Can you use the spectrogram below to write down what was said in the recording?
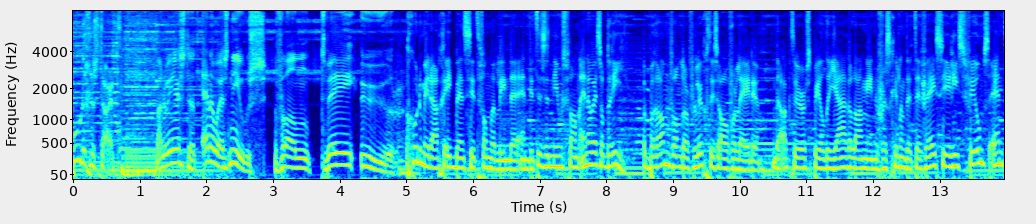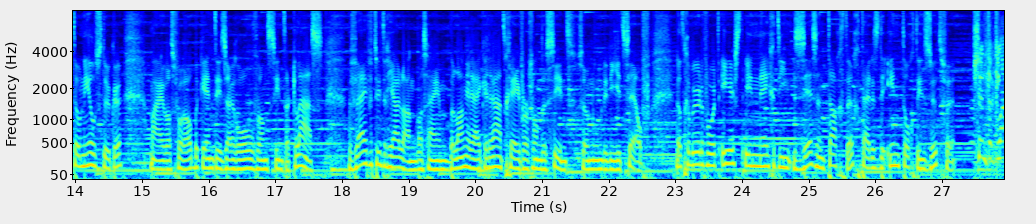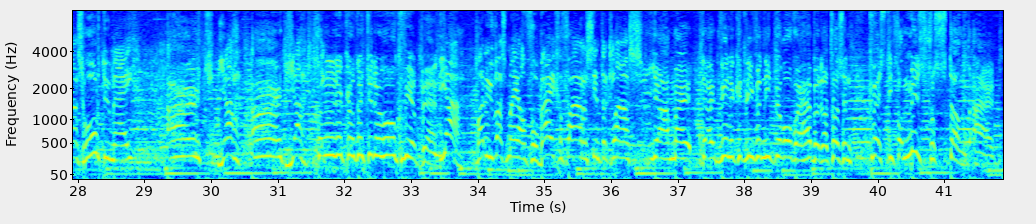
spoedige start. Maar nu eerst het NOS Nieuws van 2 uur. Goedemiddag, ik ben Sid van der Linde en dit is het nieuws van NOS op 3. Bram van der Vlucht is overleden. De acteur speelde jarenlang in verschillende tv-series, films en toneelstukken. Maar hij was vooral bekend in zijn rol van Sinterklaas. 25 jaar lang was hij een belangrijke raadgever van de Sint, zo noemde hij het zelf. Dat gebeurde voor het eerst in 1986 tijdens de intocht in Zutphen. Sinterklaas, hoort u mij? Aard! Ja, Aard! ja, Gelukkig dat je er ook weer bent. ja, maar u was mij al voorbij gevaren, Sinterklaas. Ja, maar daar wil ik het liever niet meer over hebben. Dat was een kwestie van misverstand, Aard.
